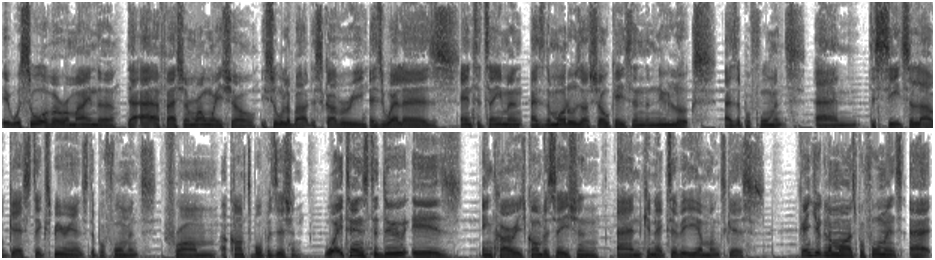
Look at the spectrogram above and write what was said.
It was sort of a reminder that at a fashion runway show, it's all about discovery as well as entertainment as the models are showcasing the new looks as a performance and the seats allow guests to experience the performance from a comfortable position. What it tends to do is encourage conversation and connectivity amongst guests. Kendrick Lamar's performance at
